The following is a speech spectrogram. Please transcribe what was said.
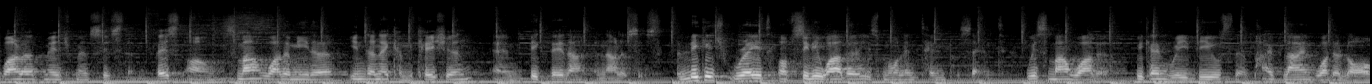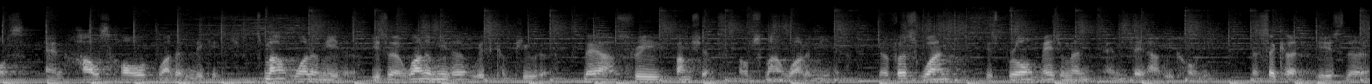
water management system based on smart water meter, internet communication, and big data analysis. The leakage rate of city water is more than 10%. With smart water, we can reduce the pipeline water loss and household water leakage. Smart water meter is a water meter with computer. There are three functions of smart water meter. The first one is flow measurement and data recording. The second is the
